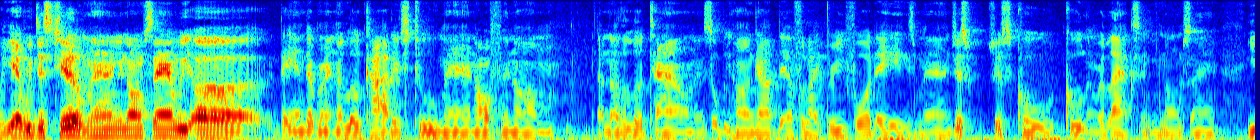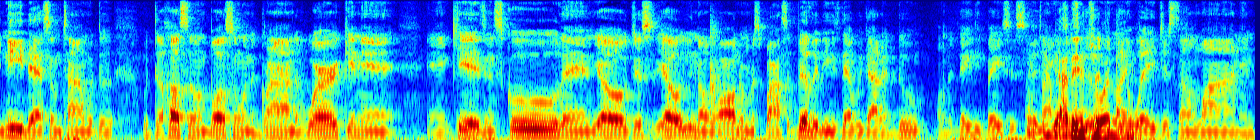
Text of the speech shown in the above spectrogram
But yeah, we just chilled, man. You know what I'm saying? We uh, they end up renting a little cottage too, man, off in um another little town, and so we hung out there for like three, four days, man. Just just cool, cool and relaxing. You know what I'm saying? You need that sometime with the with the hustle and bustle and the grind of working and and kids in school and yo just yo you know all them responsibilities that we gotta do on a daily basis. Yeah, you Sometimes gotta enjoy life. get away, just unwind and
